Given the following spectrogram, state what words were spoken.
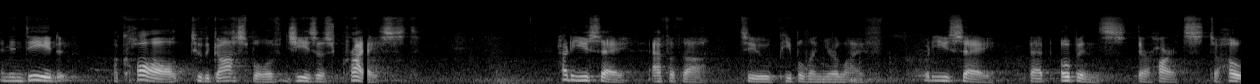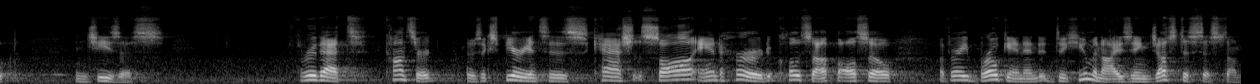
and indeed a call to the gospel of Jesus Christ. How do you say Ephphatha to people in your life? What do you say that opens their hearts to hope in Jesus? Through that concert, those experiences, Cash saw and heard close up also a very broken and dehumanizing justice system.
